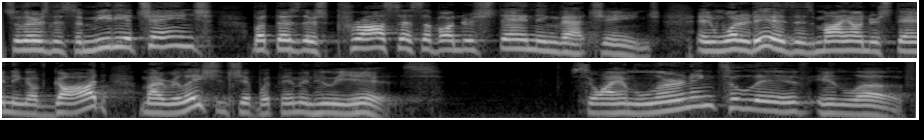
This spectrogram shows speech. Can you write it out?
So there's this immediate change, but there's this process of understanding that change. And what it is, is my understanding of God, my relationship with Him, and who He is. So I am learning to live in love.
